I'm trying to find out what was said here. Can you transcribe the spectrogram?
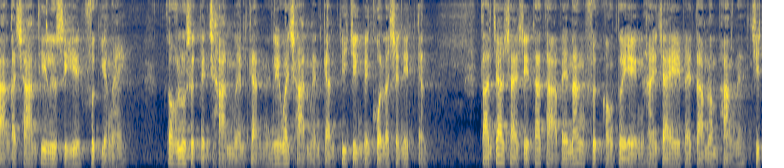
ต่างกับฌานที่ฤาษีฝึกยังไง ก็รู้สึกเป็นฌานเหมือนกัน เรียกว่าฌานเหมือนกันที่จริงเป็นคนละชนิดกัน ตอนเจ้าชายสิทธัตถะไปนั่งฝึกของตัวเอง หายใจไปตามลำพังนะจิต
